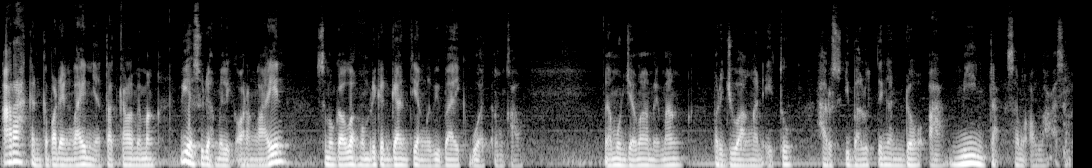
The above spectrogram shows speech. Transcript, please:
arahkan kepada yang lainnya. Tatkala memang dia sudah milik orang lain, semoga Allah memberikan ganti yang lebih baik buat engkau. Namun jamaah memang perjuangan itu harus dibalut dengan doa, minta sama Allah Azza wa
